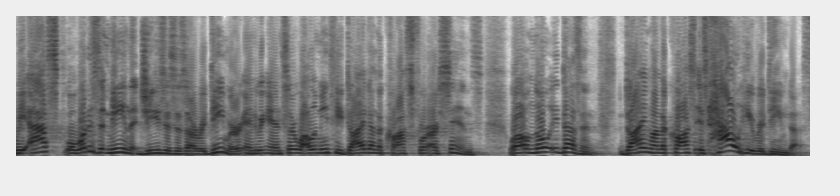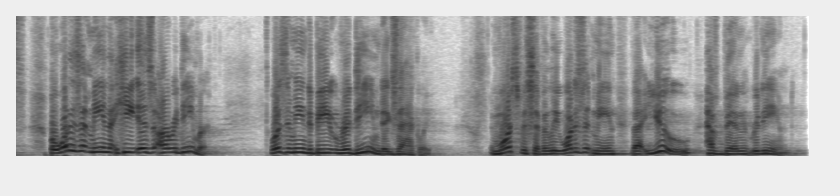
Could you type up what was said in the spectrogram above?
we ask, well, what does it mean that Jesus is our Redeemer? And we answer, well, it means he died on the cross for our sins. Well, no, it doesn't. Dying on the cross is how he redeemed us. But what does it mean that he is our Redeemer? What does it mean to be redeemed exactly? And more specifically, what does it mean that you have been redeemed?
